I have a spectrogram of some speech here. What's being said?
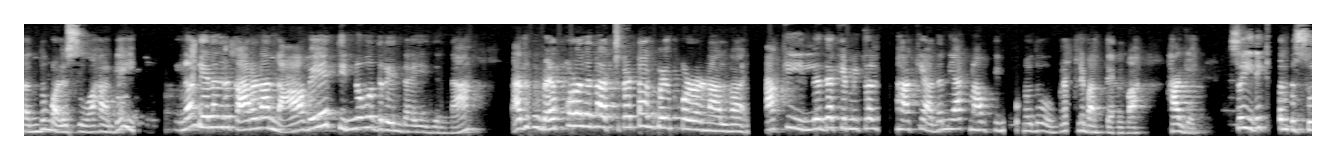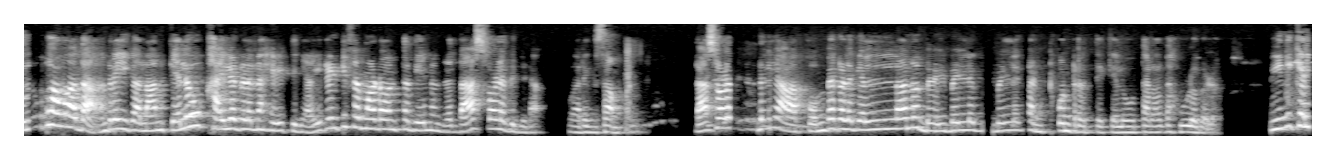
ತಂದು ಬಳಸುವ ಹಾಗೆ ಇನ್ನೊಂದ್ ಇನ್ನೊಂದೇನಂದ್ರೆ ಕಾರಣ, ನಾವೇ ತಿನ್ನುವುದರಿಂದ ಇದನ್ನ ಅದನ್ನ ಬೆಳ್ಕೊಳ್ಳೋದನ್ನ ಅಚ್ಚುಕಟ್ಟಾಗಿ ಬೆಳ್ಕೊಳ್ಳೋಣ ಅಲ್ವಾ? ಯಾಕೆ ಇಲ್ಲದ ಕೆಮಿಕಲ್ ಹಾಕಿ ಅದನ್ನ ಯಾಕೆ ನಾವು ತಿನ್ಕೊಳ್ಳೋದು ಪ್ರಶ್ನೆ ಬರ್ತೆ ಅಲ್ವಾ? ಹಾಗೆ. ಸೊ ಇದಕ್ಕೆ ಒಂದು ಸುಲಭವಾದ, ಅಂದ್ರೆ ಈಗ ನಾನು ಕೆಲವು ಕಾಯಿಲೆಗಳನ್ನ ಹೇಳ್ತೀನಿ. ಐಡೆಂಟಿಫೈ ಮಾಡುವಂತದ್ದು ಏನಂದ್ರೆ ದಾಸವಾಳದ ಗಿಡ ಫಾರ್ ಎಕ್ಸಾಂಪಲ್ ದಾಸವಾಳದ ಗಿಡದಲ್ಲಿ ಆ ಕೊಂಬೆಗಳಿಗೆಲ್ಲಾನು ಬೆಳ್ ಬೆಳ್ಳಗ್ ಬೆಳ್ಳಗೆ ಅಂಟ್ಕೊಂಡಿರುತ್ತೆ ಕೆಲವು ತರಹದ ಹುಳುಗಳು. ಇದಕ್ಕೆಲ್ಲ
